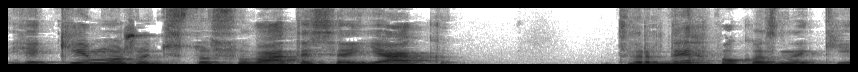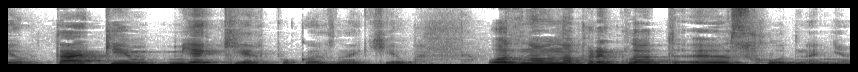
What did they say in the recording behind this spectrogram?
які можуть стосуватися як твердих показників, так і м'яких показників. От, знов, наприклад, е, схуднення.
